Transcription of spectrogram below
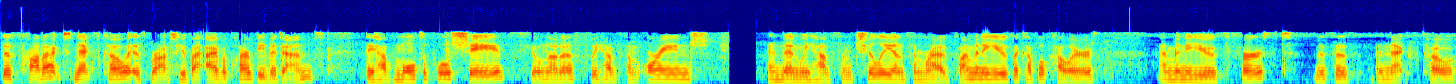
This product, Nexco, is brought to you by Ivoclar Vivadent. They have multiple shades. You'll notice we have some orange, and then we have some chili and some red. So I'm going to use a couple colors. I'm going to use first, this is the Nexco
